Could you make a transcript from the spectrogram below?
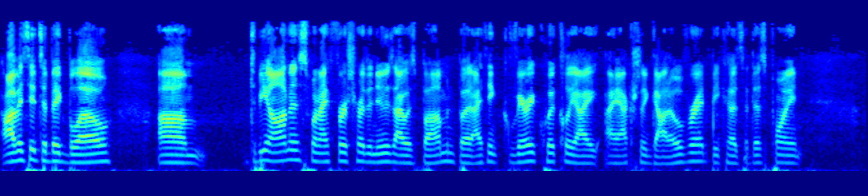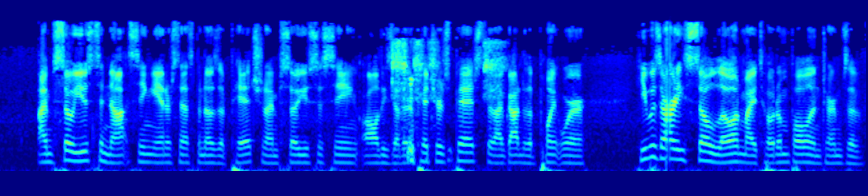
Obviously, it's a big blow. Um, to be honest, when I first heard the news, I was bummed, but I think very quickly I, I actually got over it because at this point, I'm so used to not seeing Anderson Espinoza pitch, and I'm so used to seeing all these other pitchers pitch that I've gotten to the point where he was already so low on my totem pole in terms of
